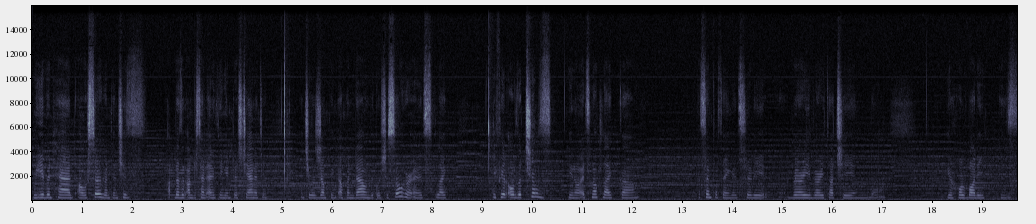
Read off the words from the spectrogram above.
We even had our servant, and she doesn't understand anything in Christianity. And she was jumping up and down because she saw her, and it's like you feel all the chills. You know, it's not like um, a simple thing. It's really very, very touchy, and uh, your whole body is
